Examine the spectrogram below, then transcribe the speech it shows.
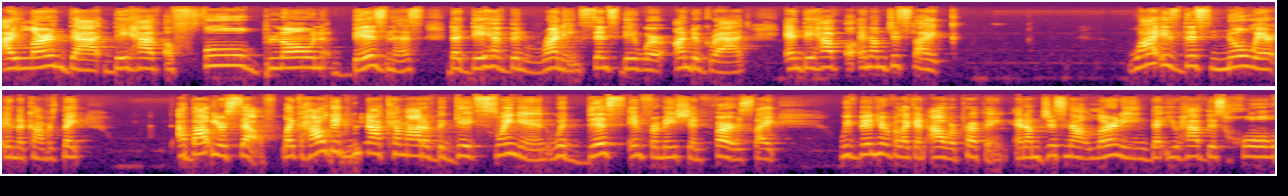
I learned that they have a full blown business that they have been running since they were undergrad. And they have, and I'm just like, why is this nowhere in the conversation? Like, about yourself. Like, how did we not come out of the gate swinging with this information first? Like, we've been here for like an hour prepping, and I'm just now learning that you have this whole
